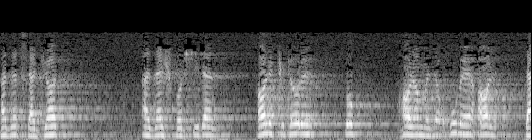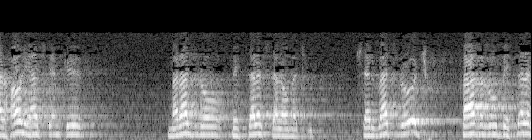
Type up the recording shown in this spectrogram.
حضرت سجاد ازش پرسیدن حال چطوره؟ گفت حالم خوبه حال در حالی هستم که مرض رو بهتر از سلامتی ثروت رو فقر رو بهتر از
